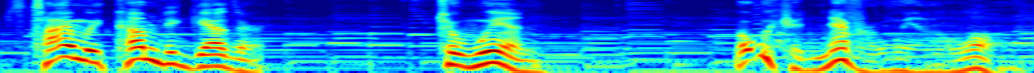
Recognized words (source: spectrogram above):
It's time we come together to win, but we could never win alone.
